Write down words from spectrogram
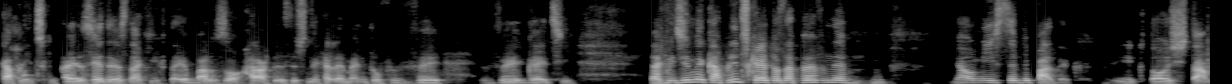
kapliczki. To jest jeden z takich tutaj bardzo charakterystycznych elementów w, w Grecji. Jak widzimy kapliczkę, to zapewne miał miejsce wypadek i ktoś tam,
